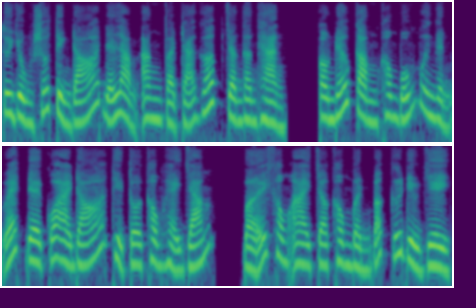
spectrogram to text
Tôi dùng số tiền đó để làm ăn và trả góp cho ngân hàng. Còn nếu cầm không 40.000 USD của ai đó thì tôi không hề dám, bởi không ai cho không mình bất cứ điều gì.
